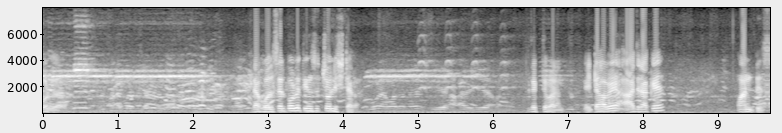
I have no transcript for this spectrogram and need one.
পড়বে দাদা? এটা হোলসেল পড়বে তিনশো চল্লিশ টাকা। দেখতে পারেন। এটা হবে আজরাকে ওয়ান পিস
